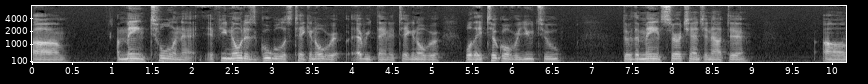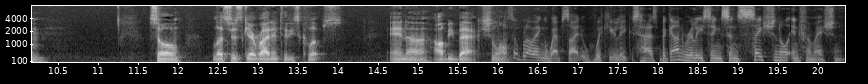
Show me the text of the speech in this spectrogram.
um, a main tool in that. If you notice Google is taking over everything. They're taking over well they took over YouTube. They're the main search engine out there. Um, so let's just get right into these clips and uh, I'll be back. Shalom. Whistleblowing website WikiLeaks has begun releasing sensational information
